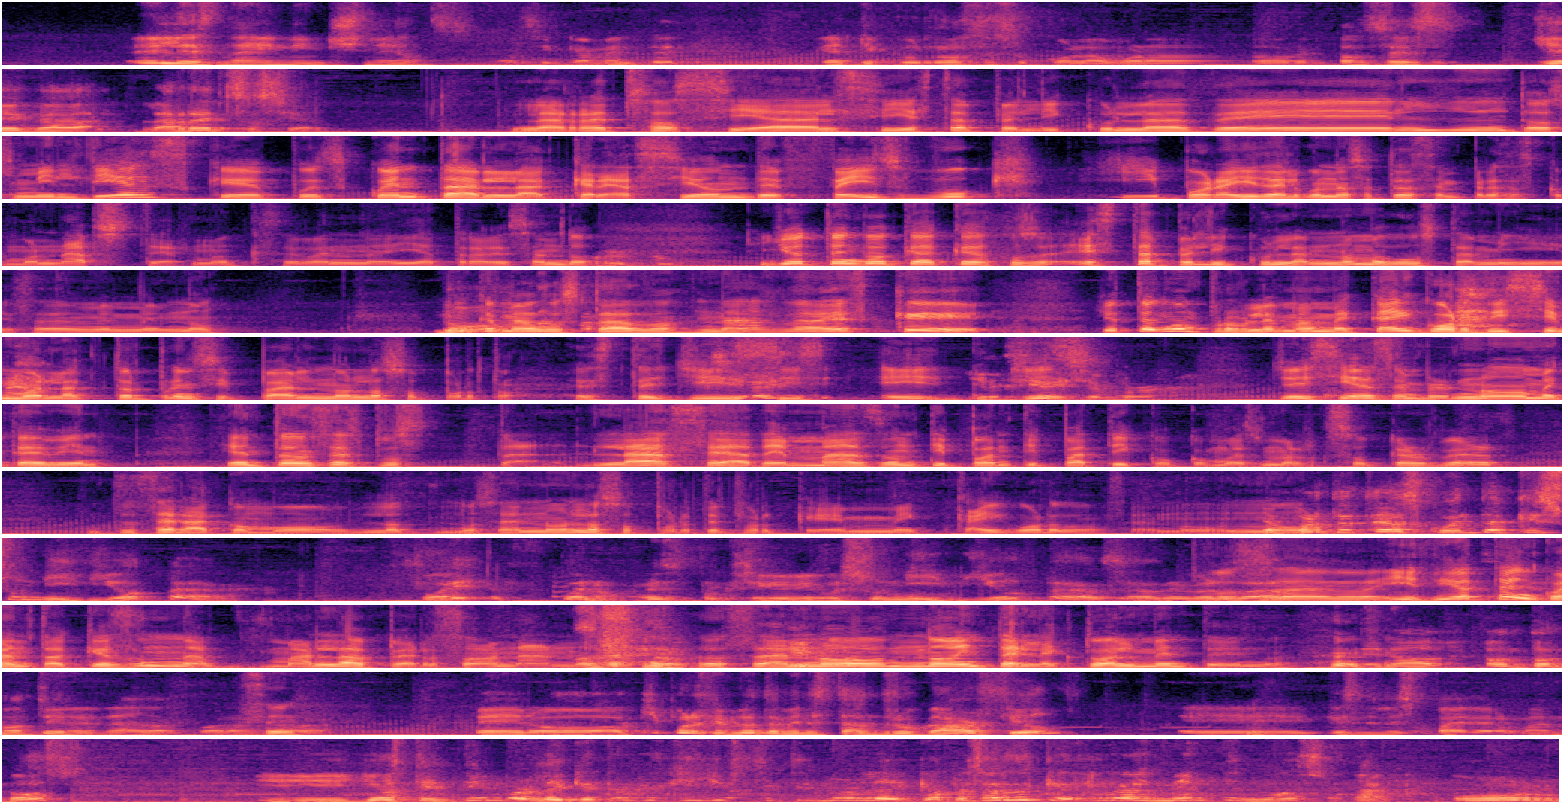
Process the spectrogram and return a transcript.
él es Nine Inch Nails, básicamente, y Atticus Ross es su colaborador. Entonces llega la red social. La red social, sí, esta película del 2010 que pues cuenta la creación de Facebook y por ahí de algunas otras empresas como Napster, ¿no? Que se van ahí atravesando. Yo tengo que, que juzgar- esta película no me gusta a mí, esa me- me- no. Nunca me ha gustado, nada. Es que yo tengo un problema, me cae gordísimo el actor principal, no lo soporto. Este. JC Eisenberg no me cae bien. Entonces, pues, la hace además de un tipo antipático como es Mark Zuckerberg. Entonces era como, lo- o sea, no lo soporté porque me cae gordo. O sea, no, Y aparte te das cuenta que es un idiota. Fue, bueno, es porque si yo digo, es un idiota, o sea, de O verdad. sea, idiota en cuanto a que es una mala persona, ¿no? Exacto. o sea, no, no intelectualmente, ¿no? No, tonto no tiene nada, para Sí. nada. Pero aquí, por ejemplo, también está Andrew Garfield, eh, que es el Spider-Man 2, y Justin Timberlake, que creo que aquí Justin Timberlake, a pesar de que él realmente no es un actor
